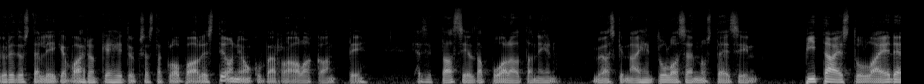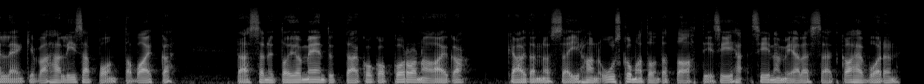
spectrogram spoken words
yritysten liikevaihdon kehityksestä globaalisti on jonkun verran alakanttiin. Ja sitten taas siltä puolelta niin myöskin näihin tulosennusteisiin pitäisi tulla edelleenkin vähän lisäpontta, vaikka tässä nyt on jo menty tämä koko korona-aika käytännössä ihan uskomatonta tahtia siinä mielessä, että kahden vuoden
